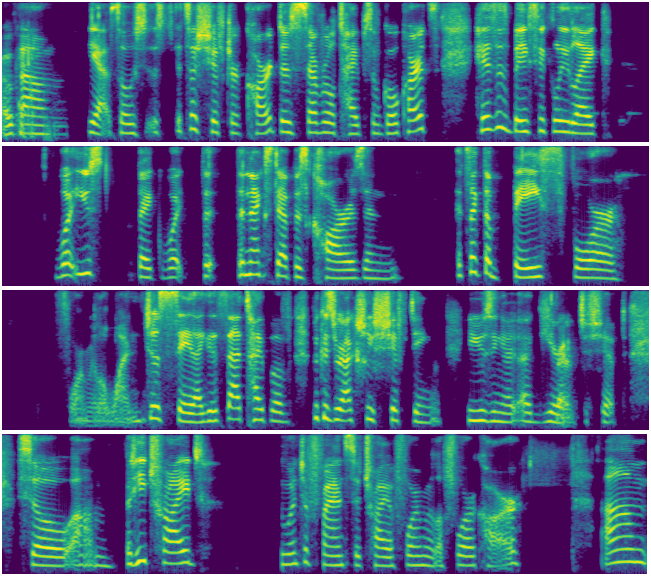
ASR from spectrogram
Okay. Um, yeah, so it's, a shifter cart. There's several types of go karts. His is basically like what you like. What the the next step is cars, and it's like the base for Formula One. Just say like it's that type of because you're actually shifting, you're using a, a gear Right. to shift. So, um, but he tried. He went to France to try a Formula Four car. Um,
